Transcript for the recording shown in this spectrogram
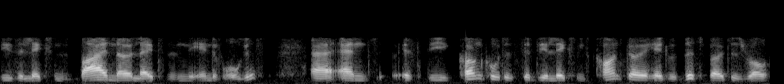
these elections by no later than the end of August. Uh, and if the ConCourt had said the elections can't go ahead with this voters' roll,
